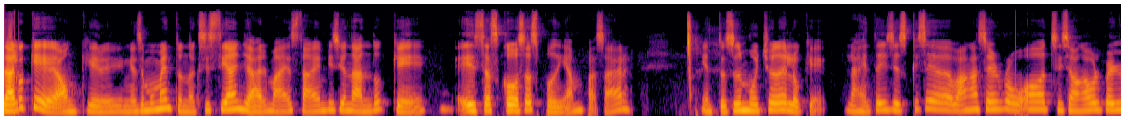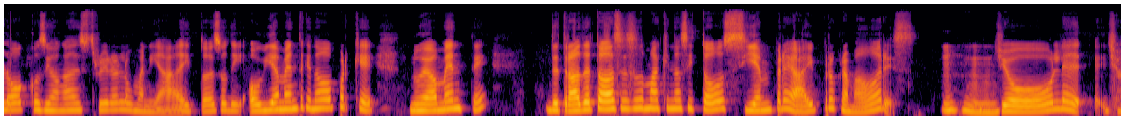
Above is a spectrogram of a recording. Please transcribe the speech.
algo que aunque en ese momento no existían, ya el maestro estaba envisionando que esas cosas podían pasar. Y entonces mucho de lo que la gente dice es que se van a hacer robots y se van a volver locos y van a destruir a la humanidad y todo eso. Obviamente que no, porque nuevamente detrás de todas esas máquinas y todo siempre hay programadores. Uh -huh. Yo le, yo,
